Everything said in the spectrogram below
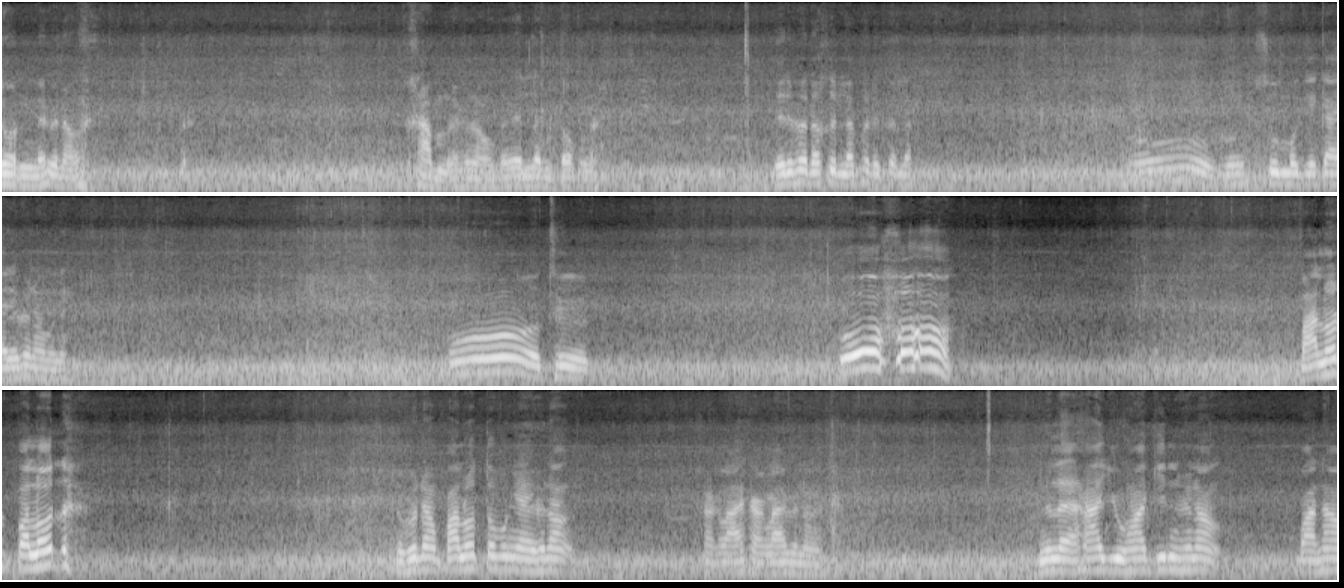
ดนเลยพี่น้องคำเลยพี่น้องตะเวนเริ่มตกนะเดี๋ยวเพื่อนเราขึ้นแล้วเพื่อนเราขึ้นแล้วโอ้ซูมมาไกลๆเลยพี่น้องมาเลยโอ้ถึกโอ้โหปลารถปลารถเดี๋ยวพี่น้องปลารถตัวเป็นไงพี่น้องขากลายขากลายพี่น้องนี่แหละหาอยู่หากินพี่น้องบ้านเฮา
